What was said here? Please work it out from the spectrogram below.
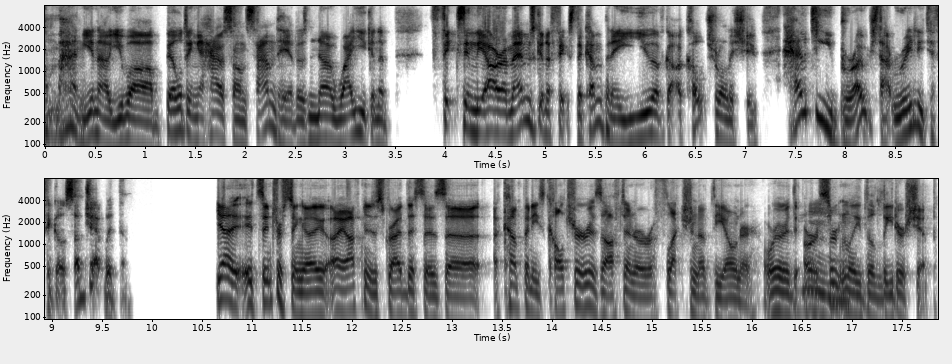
"Oh man, you know, you are building a house on sand here. There's no way you're going to fixing the RMM is going to fix the company. You have got a cultural issue. How do you broach that really difficult subject with them?" Yeah, it's interesting. I, I often describe this as a, a, company's culture is often a reflection of the owner or, or mm. certainly the leadership,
